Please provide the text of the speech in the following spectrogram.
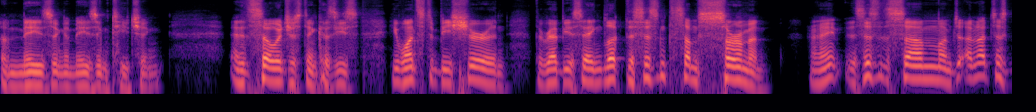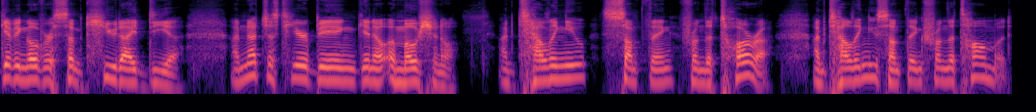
Amazing, amazing teaching. And it's so interesting because he's he wants to be sure, and the Rebbe is saying, "Look, this isn't some sermon, right? This isn't some. I'm, I'm not just giving over some cute idea. I'm not just here being, you know, emotional. I'm telling you something from the Torah. I'm telling you something from the Talmud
